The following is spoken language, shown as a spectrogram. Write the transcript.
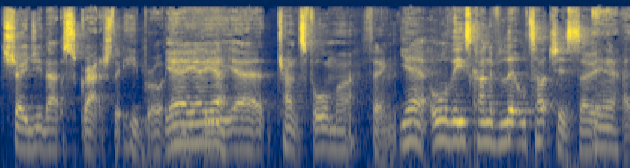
showed you that scratch that he brought Yeah, in, yeah, the, uh, transformer thing. Yeah, all these kind of little touches. So Yeah. uh,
